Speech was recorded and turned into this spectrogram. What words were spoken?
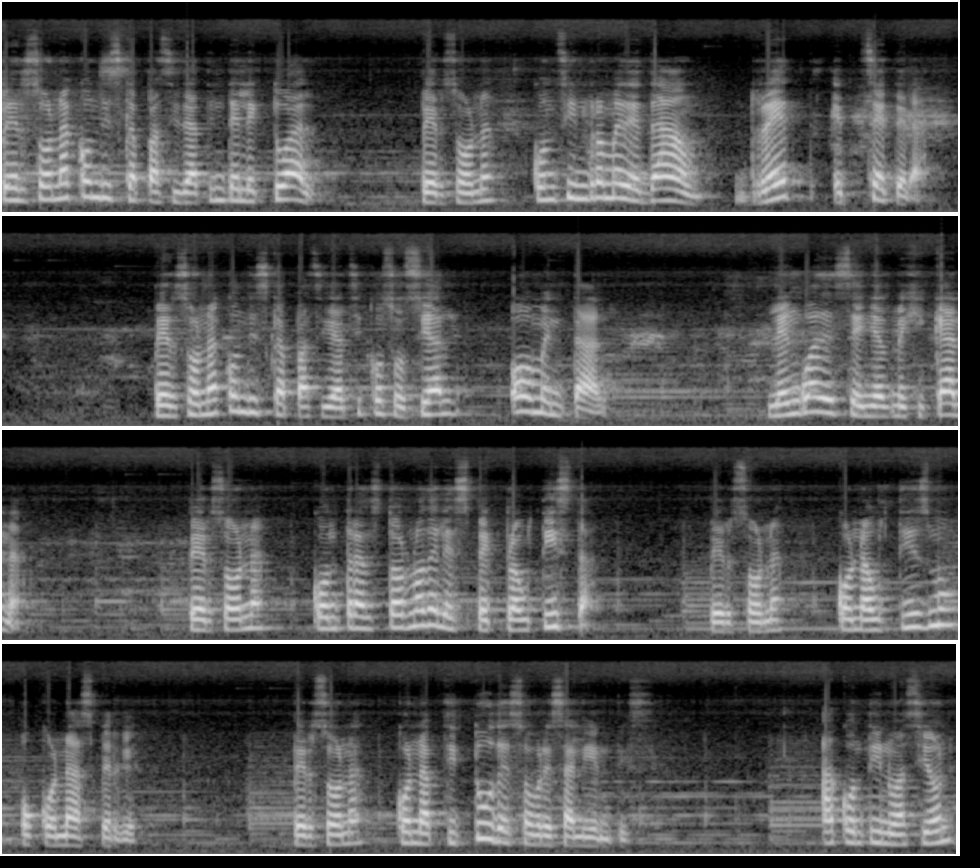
Persona con discapacidad intelectual. Persona con síndrome de Down, Red, etc. Persona con discapacidad psicosocial o mental. Lengua de señas mexicana. Persona con trastorno del espectro autista. Persona con autismo o con Asperger persona con aptitudes sobresalientes. A continuación,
